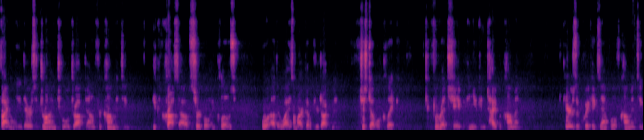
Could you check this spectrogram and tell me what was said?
Finally, there is a drawing tool drop-down for commenting. You can cross out, circle, and close, or otherwise mark up your document. Just double-click the red shape and you can type a comment. Here's a quick example of commenting.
